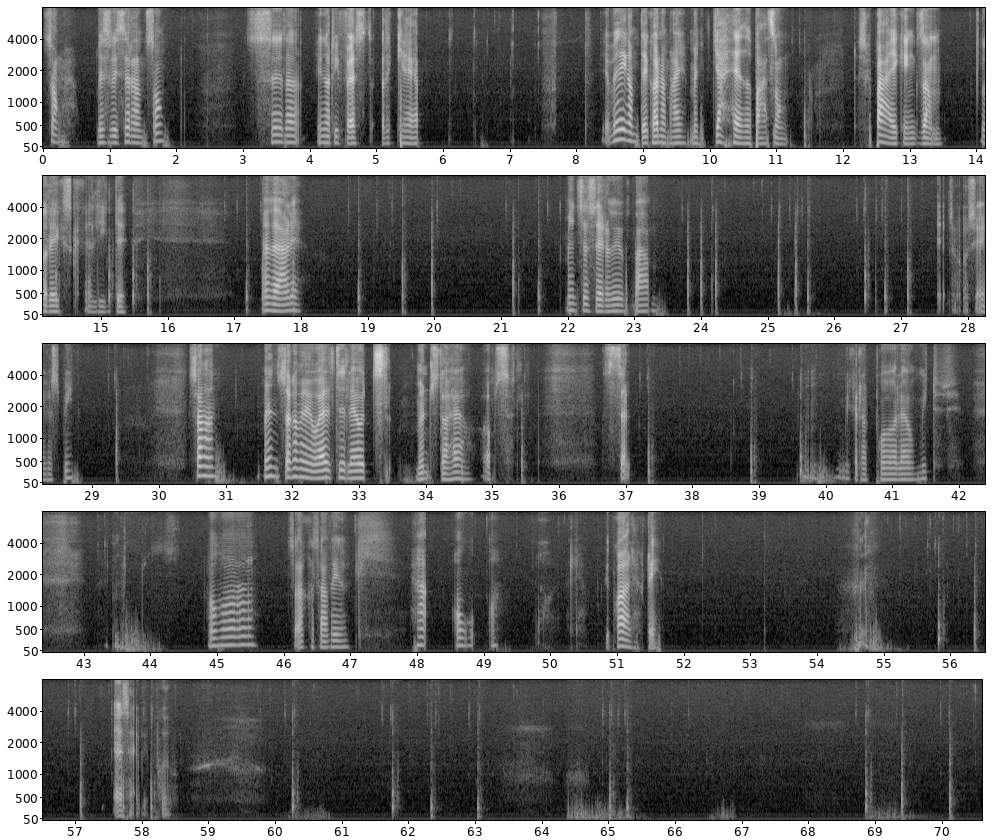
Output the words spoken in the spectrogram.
Sådan her. Hvis vi sætter den sådan, sætter hænger de fast, og det kan jeg... Jeg ved ikke, om det kun er mig, men jeg havde bare sådan. Det skal bare ikke hænge sammen, når det ikke skal lide det. Men vær ærlig, Men så sætter vi bare dem. Jeg tror også, jeg kan spine. Sådan. Men så kan man jo altid lave et mønster her op selv. Mm, vi kan da prøve at lave mit. Så kan tager vi her over. vi prøver at lave det. altså, jeg vil prøve.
